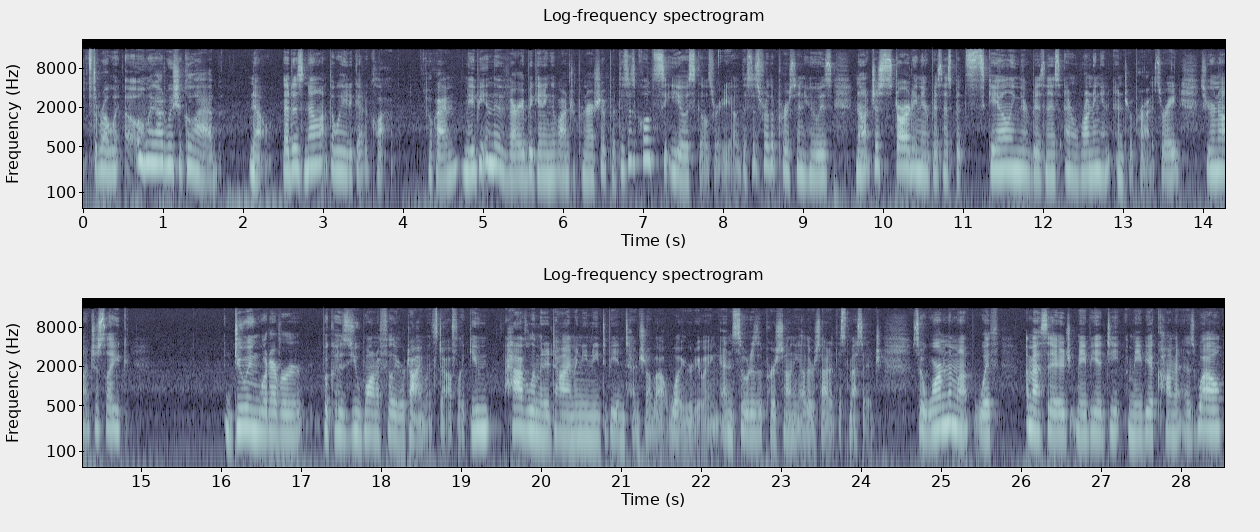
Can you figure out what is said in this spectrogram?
throw it oh my god we should collab. No that is not the way to get a collab Okay, maybe in the very beginning of entrepreneurship, but this is called CEO Skills Radio. This is for the person who is not just starting their business, but scaling their business and running an enterprise, right? So you're not just like doing whatever because you want to fill your time with stuff. Like you have limited time and you need to be intentional about what you're doing. And so does the person on the other side of this message. So warm them up with a message, maybe a de- maybe a comment as well,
